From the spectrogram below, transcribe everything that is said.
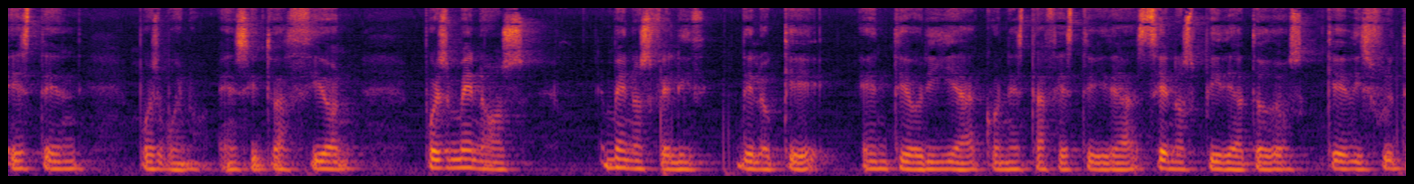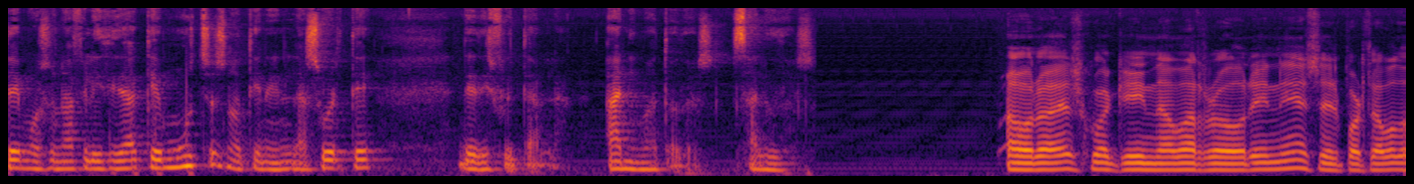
estén pues bueno, en situación pues menos menos feliz de lo que en teoría con esta festividad se nos pide a todos que disfrutemos una felicidad que muchos no tienen la suerte de disfrutarla. Ánimo a todos. Saludos. Ahora es Joaquín Navarro Orenes, el portavoz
